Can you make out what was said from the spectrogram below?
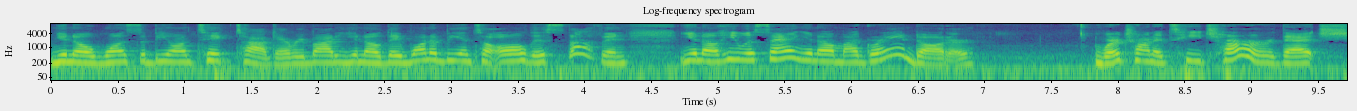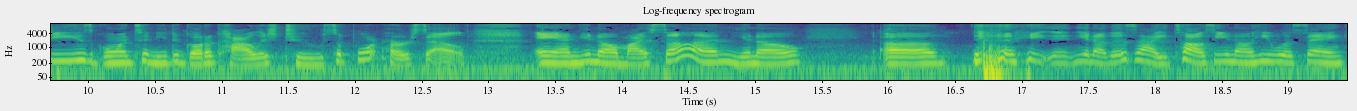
you know wants to be on tiktok. Everybody you know they want to be into all this stuff. And you know he was saying you know my granddaughter we're trying to teach her that she's going to need to go to college to support herself. And you know my son you know uh he you know this is how he talks. You know he was saying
